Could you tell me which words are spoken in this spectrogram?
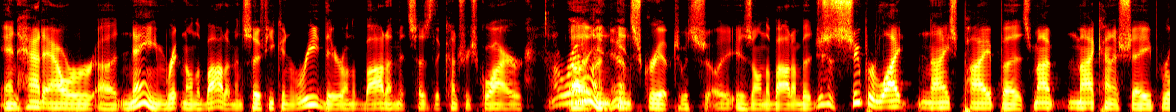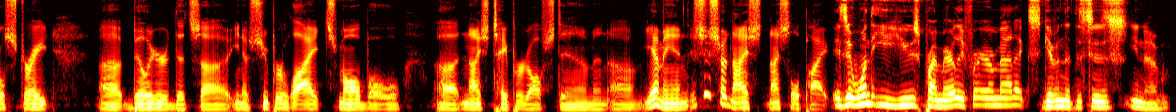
and had our uh, name written on the bottom. And so, if you can read there on the bottom, it says the Country Squire All uh, in, in script, which uh, is on the bottom. But just a super light, nice pipe. Uh, it's my my kind of shape, real straight uh, billiard. That's uh, you know super light, small bowl. Uh, nice tapered off stem, and um, yeah, man, it's just a nice, nice little pipe. Is it one that you use primarily for aromatics? Given that this is, you know,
